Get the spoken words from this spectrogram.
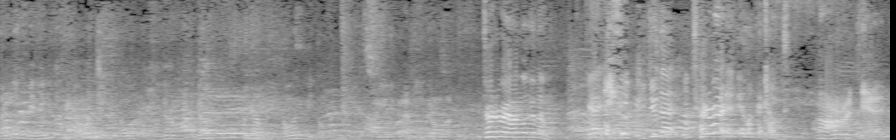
Don't look at me. Look at. Don't look at me. Don't look. Turn around, look at them. Yeah, you, you do that. You turn around and you look at them. Oh, I can't.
